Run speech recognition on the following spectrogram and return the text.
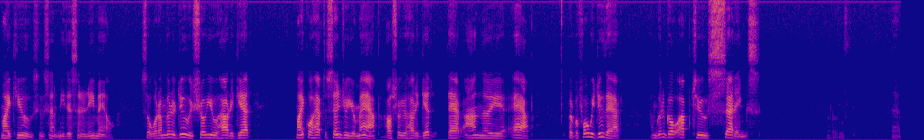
Mike Hughes who sent me this in an email. So what I'm going to do is show you how to get, Mike will have to send you your map. I'll show you how to get that on the app. But before we do that, I'm going to go up to settings, little, that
